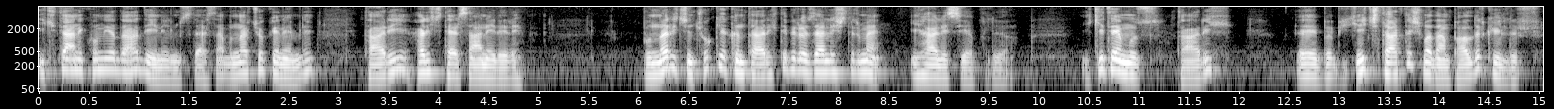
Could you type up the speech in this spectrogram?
iki tane konuya daha değinelim istersen. Bunlar çok önemli. Tarihi Haliç tersaneleri. Bunlar için çok yakın tarihte bir özelleştirme ihalesi yapılıyor. 2 Temmuz tarih e, hiç tartışmadan paldır küldür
